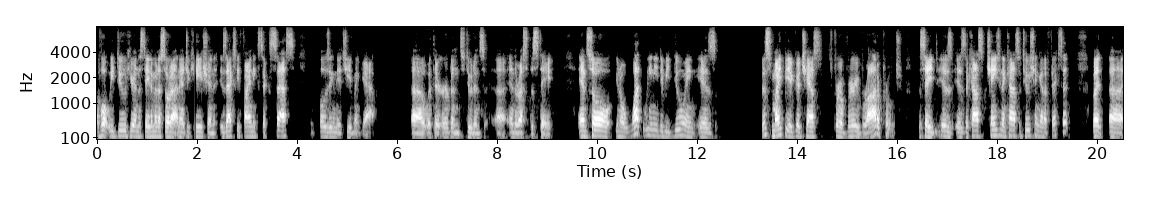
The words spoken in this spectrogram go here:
of what we do here in the state of Minnesota on education is actually finding success in closing the achievement gap uh, with their urban students uh, and the rest of the state. And so, you know, what we need to be doing is this might be a good chance for a very broad approach to say is is the changing the Constitution going to fix it? But uh,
